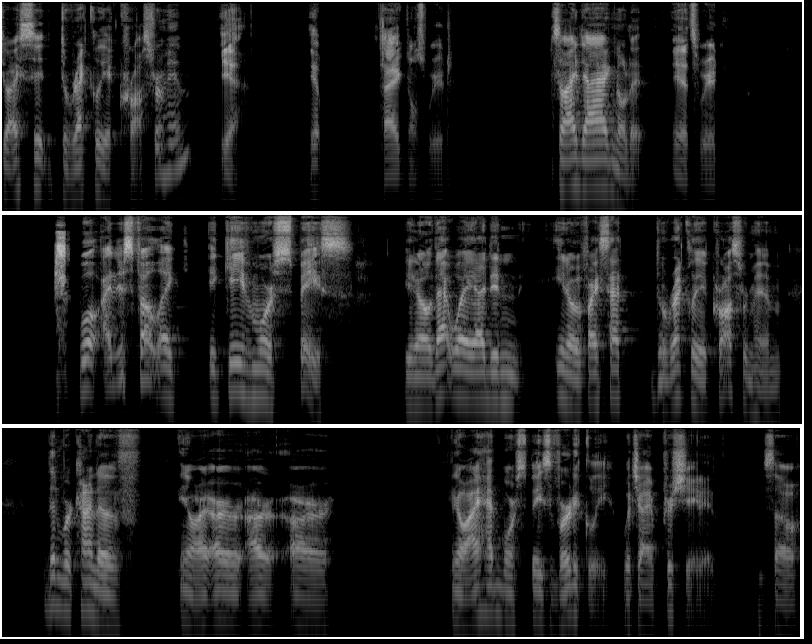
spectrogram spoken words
do I sit directly across from him? Yeah. Yep. Diagonal's weird. So I diagonaled it. Yeah, it's weird. Well, I just felt like it gave more space. You know, that way I didn't, you know, if I sat directly across from him, then we're kind of, you know, our our our, our you know, I had more space vertically, which I appreciated. So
